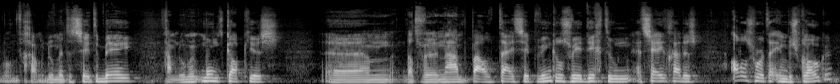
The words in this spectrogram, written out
Wat gaan we doen met het CTB? Wat gaan we doen met mondkapjes? Um, dat we na een bepaalde tijdstip winkels weer dicht doen, et cetera. Dus alles wordt daarin besproken.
